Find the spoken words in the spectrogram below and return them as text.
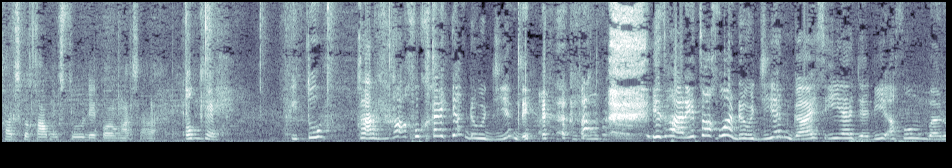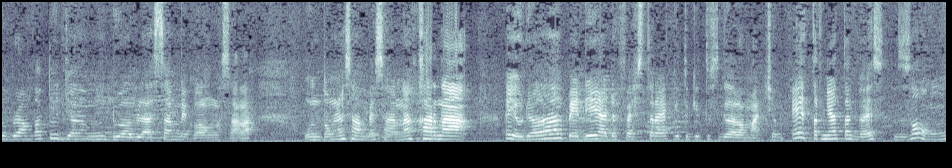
harus ke kampus dulu deh kalau nggak salah. Oke. Itu karena aku kayaknya ada ujian deh. Itu hari itu aku ada ujian guys. Iya jadi aku baru berangkat tuh jam 12an deh kalau nggak salah. Untungnya sampai sana karena eh ya udahlah pede ada fast track gitu-gitu segala macam eh ternyata guys zong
